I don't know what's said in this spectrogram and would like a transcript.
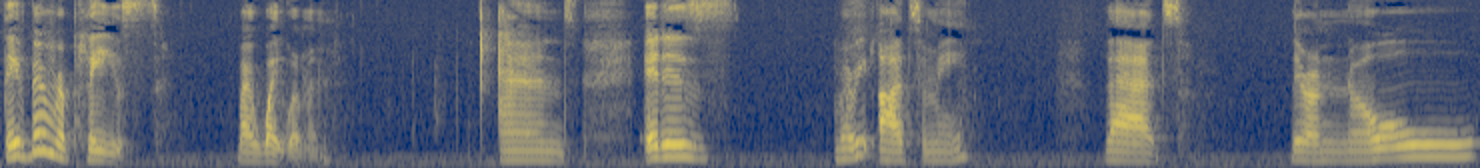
they've been replaced by white women. And it is very odd to me that there are no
